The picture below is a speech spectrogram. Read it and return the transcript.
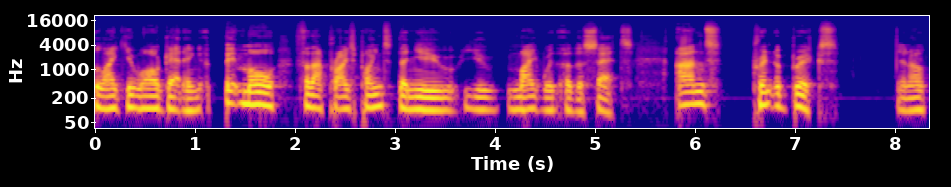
like you are getting a bit more for that price point than you you might with other sets and printed bricks you know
